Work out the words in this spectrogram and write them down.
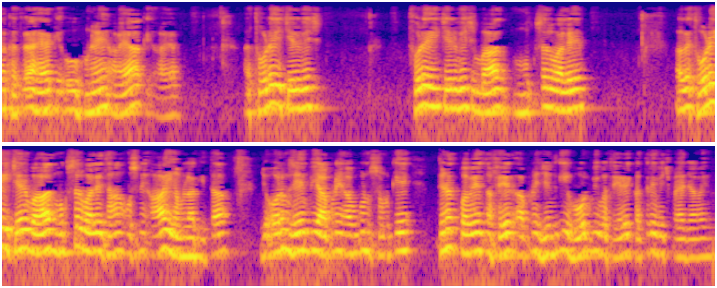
ਅਰ ਖਤਰਾ ਹੈ ਕਿ ਉਹ ਹੁਣੇ ਆਇਆ ਕਿ ਆਇਆ। ਥੋੜੇ ਹੀ ਚਿਰ ਵਿੱਚ ਥੋੜੇ ਹੀ ਚਿਰ ਵਿੱਚ ਬਾਅਦ ਮੁਕਸਰ ਵਾਲੇ, ਅਗਰ ਥੋੜੇ ਹੀ ਚਿਰ ਬਾਅਦ ਮੁਕਸਰ ਵਾਲੇ ਥਾਂ ਉਸਨੇ ਆ ਹੀ ਹਮਲਾ ਕੀਤਾ, ਜੋ ਔਰੰਗਜ਼ੇਬ ਵੀ ਆਪਣੇ ਅਵਗੁਣ ਸੁਣ ਕੇ ਤਿਣਕ ਪਵੇ ਤਾਂ ਫਿਰ ਆਪਣੀ ਜ਼ਿੰਦਗੀ ਹੋਰ ਵੀ ਬਥੇਰੇ ਖਤਰੇ ਵਿੱਚ ਪੈ ਜਾਵੇ।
